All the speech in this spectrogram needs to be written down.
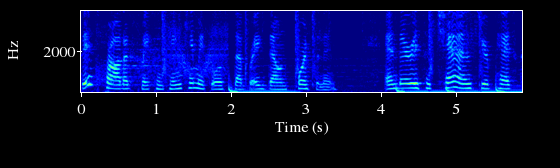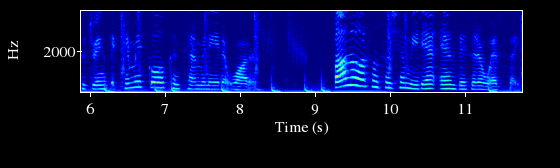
These products may contain chemicals that break down porcelain, and there is a chance your pets could drink the chemical contaminated water. Follow us on social media and visit our website.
